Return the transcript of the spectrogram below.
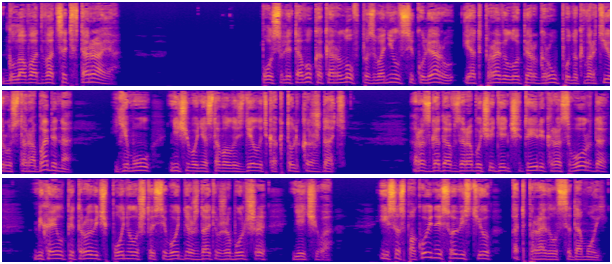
Глава двадцать вторая. После того, как Орлов позвонил Секуляру и отправил опергруппу на квартиру Старобабина, ему ничего не оставалось делать, как только ждать. Разгадав за рабочий день четыре кроссворда, Михаил Петрович понял, что сегодня ждать уже больше нечего, и со спокойной совестью отправился домой.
